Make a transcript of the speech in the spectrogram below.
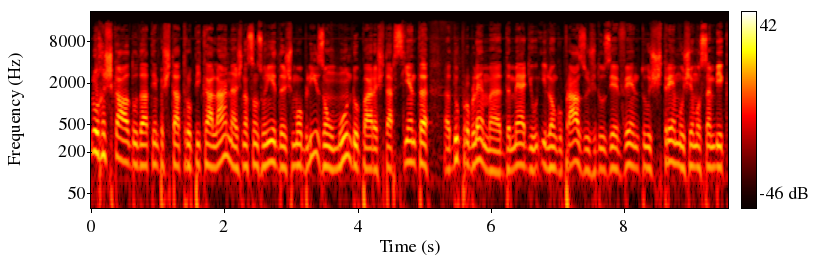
No rescaldo da tempestade tropical Ana, as Nações Unidas mobilizam o mundo para estar ciente eh, do problema de médio e longo prazos dos eventos extremos em Moçambique.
